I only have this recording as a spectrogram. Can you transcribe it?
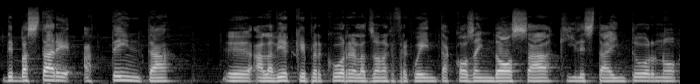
debba stare attenta eh, alla via che percorre, alla zona che frequenta, cosa indossa, chi le sta intorno?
